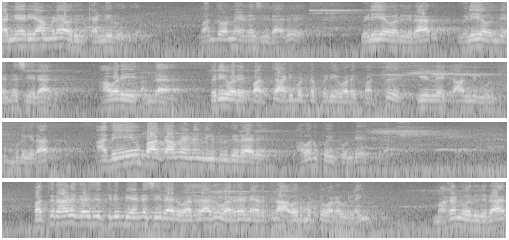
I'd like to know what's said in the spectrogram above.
தண்ணி அறியாமலே அவருக்கு கண்ணீர் வருகிறார் வந்தோடனே என்ன செய்கிறாரு வெளியே வருகிறார். வெளியே வந்து என்ன செய்கிறார் அவரை அந்த பெரியவரை பார்த்து அடிபட்ட பெரியவரை பார்த்து கீழே காலில் விழுந்து கும்பிடுகிறார். அதையும் பார்க்காம இணைஞ்சிக்கிட்டு இருக்கிறாரு? அவர் போய் கொண்டே இருக்கிறார். பத்து நாள் கழித்து திரும்பி என்ன செய்கிறார் வர்றாரு. வர்ற நேரத்தில் அவர் மட்டும் வரவில்லை. மகன் வருகிறார்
